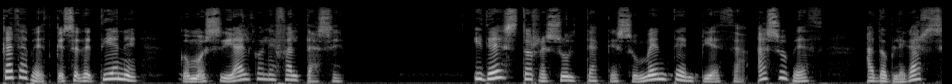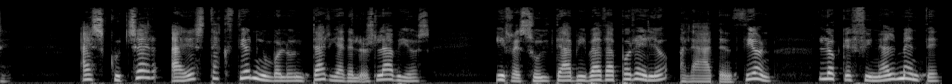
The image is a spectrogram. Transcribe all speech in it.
cada vez que se detiene, como si algo le faltase. Y de esto resulta que su mente empieza, a su vez, a doblegarse, a escuchar a esta acción involuntaria de los labios, y resulta avivada por ello a la atención, lo que finalmente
